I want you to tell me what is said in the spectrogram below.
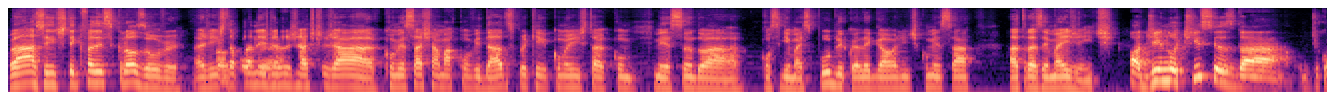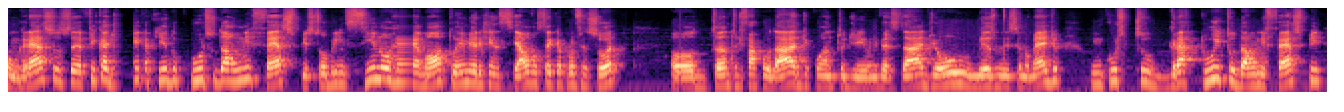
Ah, a gente tem que fazer esse crossover. A gente está planejando é. já, já começar a chamar convidados, porque como a gente está começando a conseguir mais público, é legal a gente começar a trazer mais gente. Ó, de notícias da, de congressos, é, fica a dica aqui do curso da Unifesp sobre ensino remoto emergencial. Você que é professor, ou, tanto de faculdade quanto de universidade, ou mesmo no ensino médio, um curso gratuito da Unifesp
